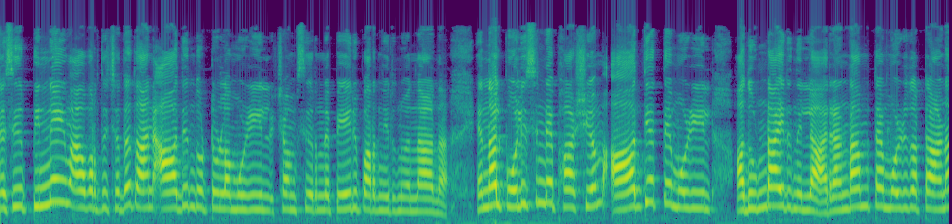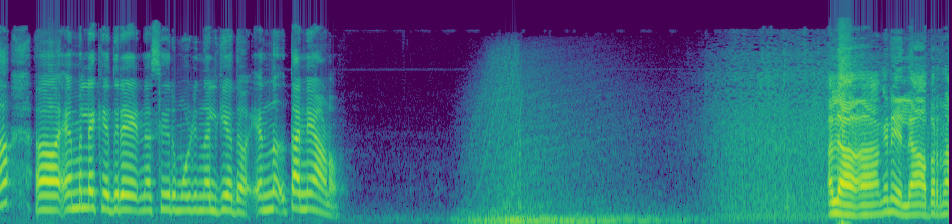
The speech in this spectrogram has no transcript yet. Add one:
നസീർ പിന്നെയും ആവർത്തിച്ചത്. താൻ ആദ്യം തൊട്ടുള്ള മൊഴിയിൽ ഷംസീറിന്റെ പേര് പറഞ്ഞിരുന്നു എന്നാണ്. എന്നാൽ പോലീസിന്റെ ഭാഷ്യം ആദ്യത്തെ മൊഴിയിൽ അതുണ്ടായിരുന്നില്ല. രണ്ടാമത്തെ മൊഴി തൊട്ടാണ് എം എൽ എക്കെതിരെ നസീർ മൊഴി നൽകിയത് എന്ന് തന്നെയാണോ? അല്ല അങ്ങനെയല്ല. അപർണ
